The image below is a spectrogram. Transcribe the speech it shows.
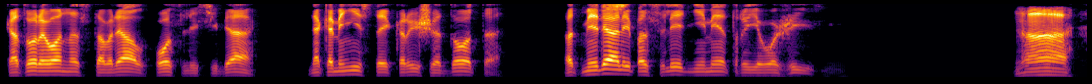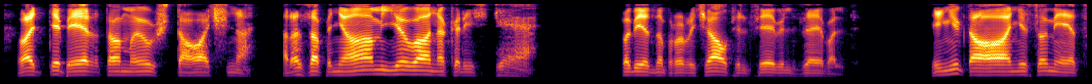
которые он оставлял после себя на каменистой крыше дота, отмеряли последние метры его жизни. «Ну, вот теперь-то мы уж точно разопнем его на кресте!» — победно прорычал фельдфебель Зебальд. «И никто не сумеет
